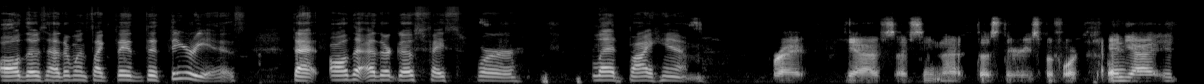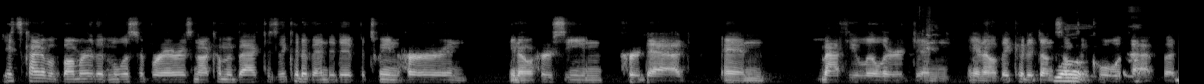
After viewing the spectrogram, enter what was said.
all those other ones, like the the theory is that all the other ghost face were led by him. right. Yeah, I've, I've seen that those theories before, and yeah, it, it's kind of a bummer that Melissa Barrera is not coming back because they could have ended it between her and you know her seeing her dad and Matthew Lillard, and you know they could have done Well, something cool with that, but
